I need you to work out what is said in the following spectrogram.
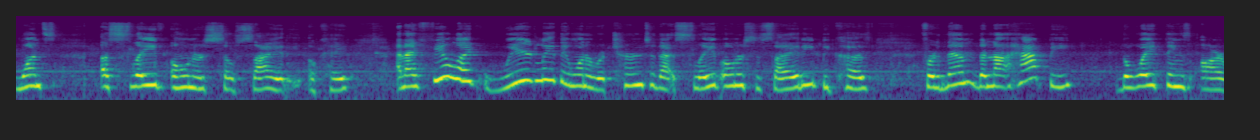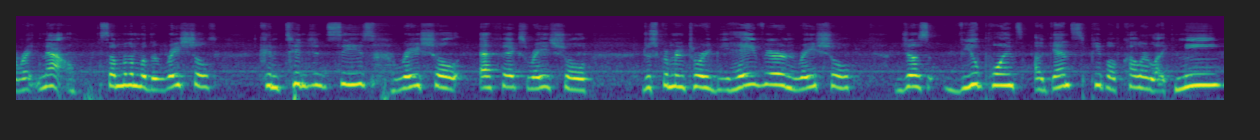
once a slave owner's society, okay? And I feel like weirdly they want to return to that slave owner society because for them, they're not happy the way things are right now. Some of them with the racial contingencies, racial ethics, racial discriminatory behavior, and racial just viewpoints against people of color like me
